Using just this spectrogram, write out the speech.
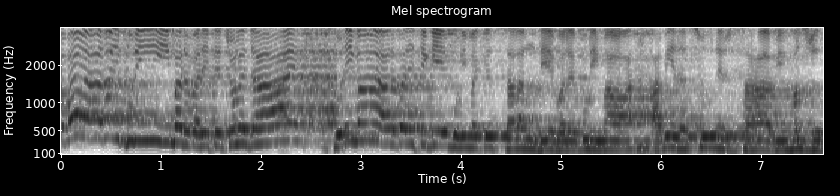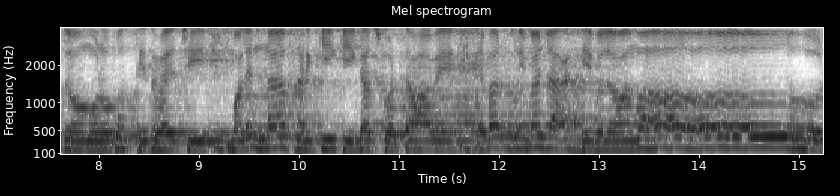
আবার ওই বুড়িমার বাড়িতে চলে যায়। বুড়িমার বাড়িতে গিয়ে বুড়িমাকে সালাম দিয়ে বলে, বুড়িমা, আমি রাসূলের সাহাবী হযরত ওমর উপস্থিত হয়েছি। বলেন না, আপনার কি কি কাজ করতে হবে? এবার বুড়িমা ডাক দিয়ে বলে অমর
